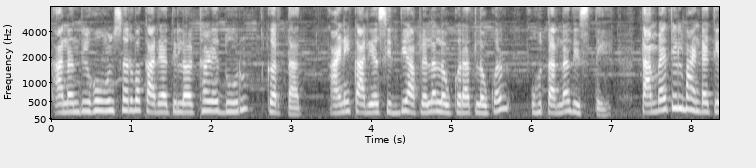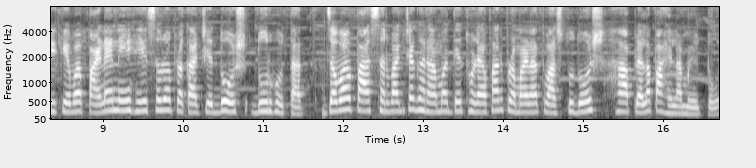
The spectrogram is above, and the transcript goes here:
आनंदी होऊन सर्व कार्यातील अडथळे दूर करतात आणि कार्यसिद्धी आपल्याला लवकरात लवकर होताना दिसते. तांब्यातील भांड्यातील केवळ पाण्याने हे सर्व प्रकारचे दोष दूर होतात. जवळपास सर्वांच्या घरामध्ये थोड्याफार प्रमाणात वास्तुदोष हा आपल्याला पाहायला मिळतो.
